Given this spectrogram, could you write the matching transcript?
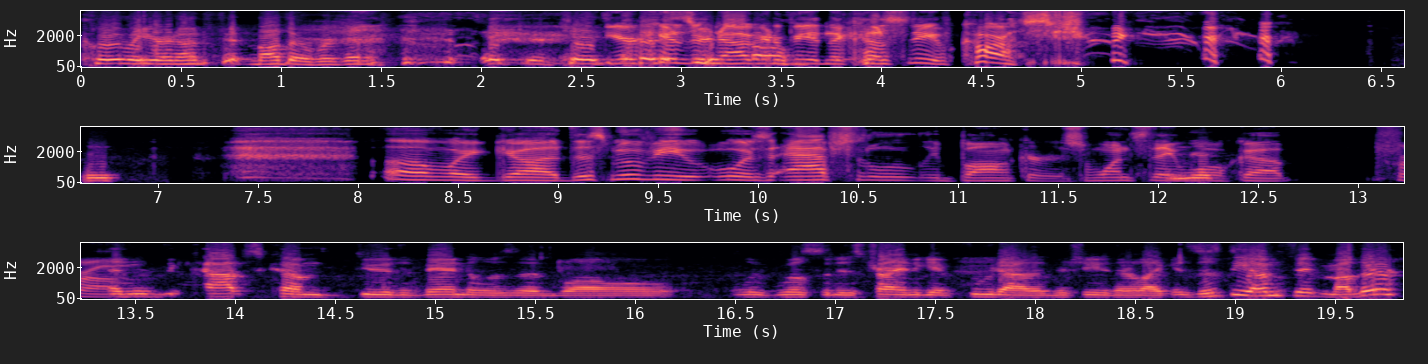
"Clearly, you're an unfit mother. We're gonna take your kids." Your kids are now going to be in the custody of Carl's Jr. oh my god, this movie was absolutely bonkers once they then- woke up from, And then the cops come do the vandalism while Luke Wilson is trying to get food out of the machine. They're like, "Is this the unfit mother?"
